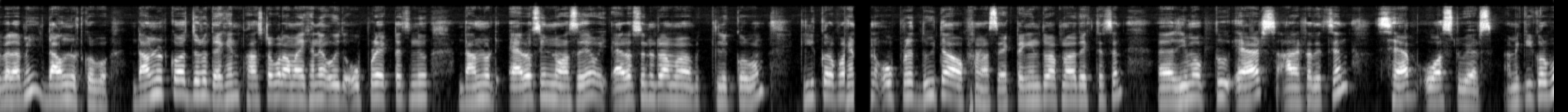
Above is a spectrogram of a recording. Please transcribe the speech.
এবার আমি ডাউনলোড করব। ডাউনলোড করার জন্য দেখেন ফার্স্ট অফ অল আমার এখানে ওই উপরে একটা চিহ্ন ডাউনলোড অ্যারো চিহ্ন আছে, ওই অ্যারো চিহ্নটা আমরা ক্লিক করব। ক্লিক করার পর এখানে উপরে দুইটা অপশন আছে, একটা কিন্তু আপনারা দেখতেছেন রিমুভ টু অ্যাডস আর একটা দেখছেন স্যাব ওয়াশ টু অ্যাডস আমি কি করব?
